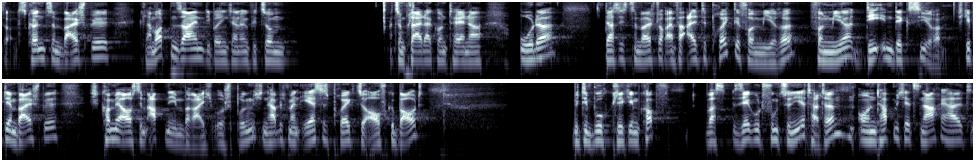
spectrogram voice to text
So, das können zum Beispiel Klamotten sein, die bringe ich dann irgendwie zum, zum Kleidercontainer oder dass ich zum Beispiel auch einfach alte Projekte von mir, von mir deindexiere. Ich gebe dir ein Beispiel. Ich komme ja aus dem Abnehmenbereich ursprünglich und habe ich mein erstes Projekt so aufgebaut mit dem Buch Klick im Kopf, was sehr gut funktioniert hatte und habe mich jetzt nachher halt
